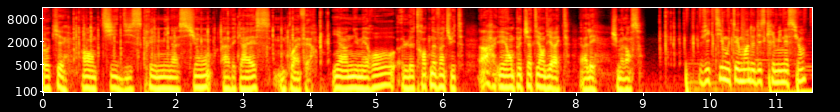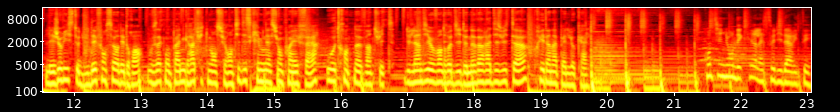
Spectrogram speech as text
Ok, antidiscrimination avec un S.fr. Il y a un numéro, le 3928. Ah, et on peut chatter en direct. Allez, je me lance. Victime ou témoin de discrimination, les juristes du Défenseur des droits vous accompagnent gratuitement sur antidiscrimination.fr ou au 3928. Du lundi au vendredi de 9h à 18h, prix d'un appel local. Continuons d'écrire la solidarité.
